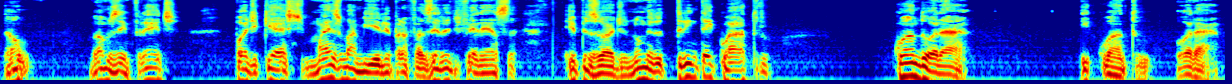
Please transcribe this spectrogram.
Então, vamos em frente. Podcast Mais uma Milha para fazer a diferença. Episódio número 34. Quando orar e quanto orar.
